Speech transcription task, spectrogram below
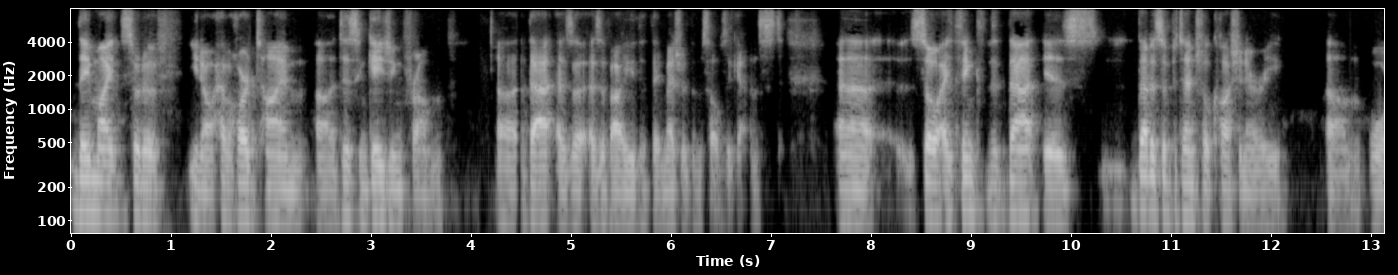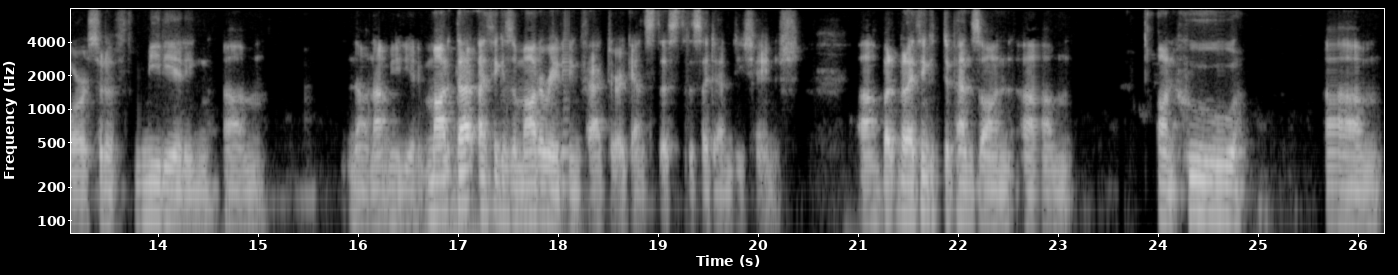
they might sort of you know have a hard time uh, disengaging from uh, that as a as a value that they measure themselves against. Uh, so I think that that is that is a potential cautionary um, or sort of mediating. Um, no, not mediating. Mod- that I think is a moderating factor against this this identity change. Uh, but but I think it depends on um, on who um,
